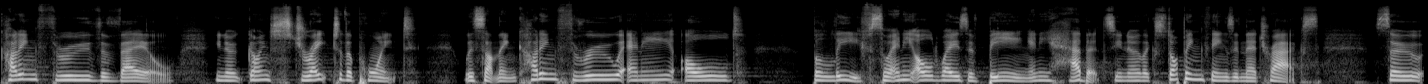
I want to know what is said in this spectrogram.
cutting through the veil, you know, going straight to the point with something, cutting through any old beliefs or any old ways of being, any habits, you know, like stopping things in their tracks. So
